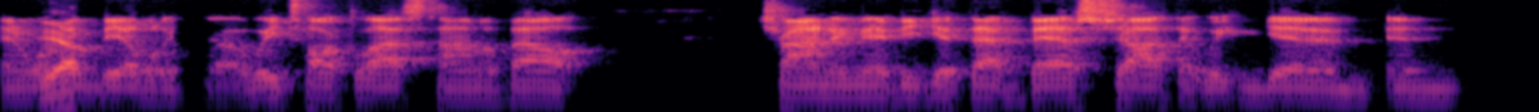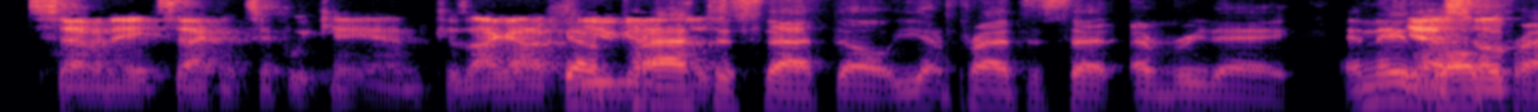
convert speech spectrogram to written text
and we're Yep. gonna be able to go. We talked last time about trying to maybe get that best shot that we can get in, in seven eight seconds if we can. Because I got a You got few to guys. practice that though. You got to practice that every day, and they Yeah, love so can I,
